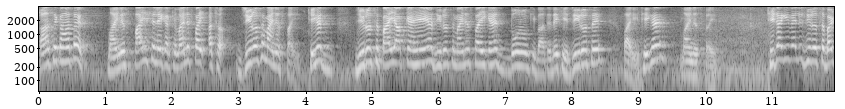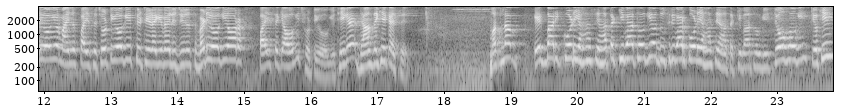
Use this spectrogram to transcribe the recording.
कहाँ से कहाँ तक? माइनस पाई से लेकर के। माइनस पाई अच्छा ज़ीरो से माइनस पाई, ठीक है? ज़ीरो से पाई आप कहें या ज़ीरो से माइनस पाई कहें, दोनों की बात। है देखिए, ज़ीरो से पाई, ठीक है? Minus pi. थीटा की वैल्यू ज़ीरो से बड़ी होगी और माइनस पाई से छोटी होगी। फिर थीटा की वैल्यू ज़ीरो से बड़ी होगी और पाई से क्या होगी? छोटी होगी, ठीक है? ध्यान देखिए कैसे। मतलब एक बार कोड यहाँ से यहाँ तक की बात होगी और दूसरी बार कोड यहाँ से यहाँ तक की बात होगी। क्यों होगी? क्योंकि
